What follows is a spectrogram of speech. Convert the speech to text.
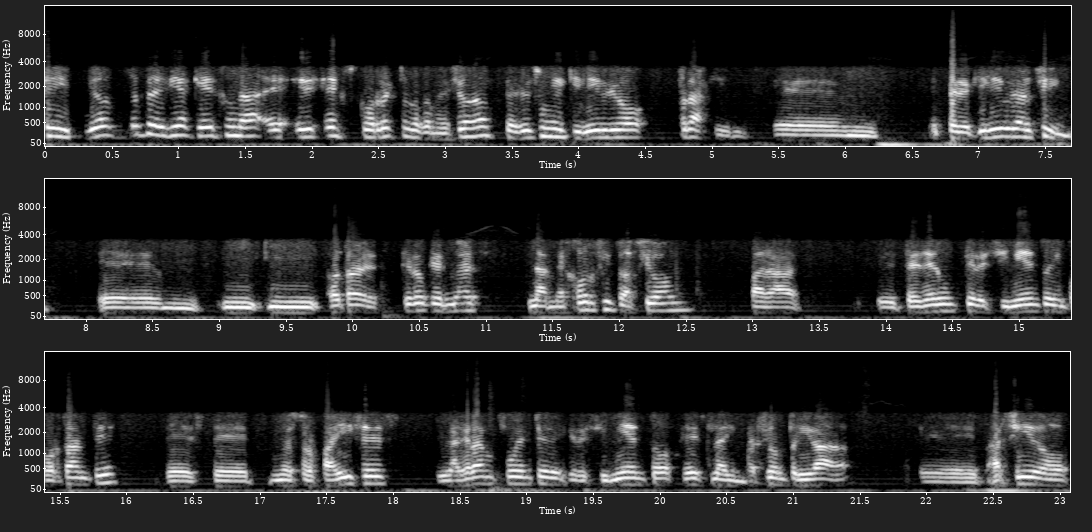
sí, yo, yo te diría que es una eh, es correcto lo que mencionas, pero es un equilibrio frágil, eh, pero equilibrio al fin. Eh, y, otra vez, creo que no es la mejor situación para eh, tener un crecimiento importante. Este, nuestros países, la gran fuente de crecimiento es la inversión privada. Eh, ha sido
